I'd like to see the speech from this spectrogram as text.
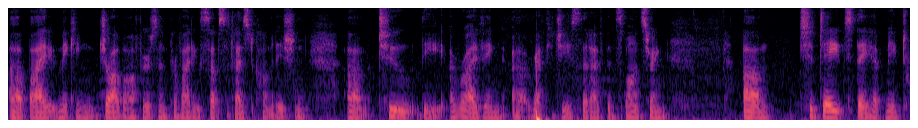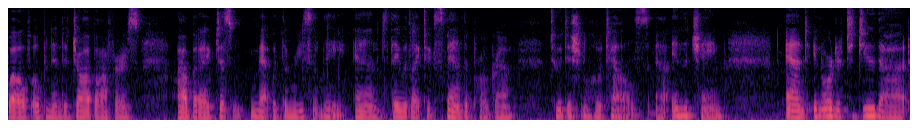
uh, by making job offers and providing subsidized accommodation um, to the arriving uh, refugees that I've been sponsoring. Um, to date, they have made 12 open ended job offers, uh, but I just met with them recently and they would like to expand the program to additional hotels uh, in the chain. And in order to do that,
